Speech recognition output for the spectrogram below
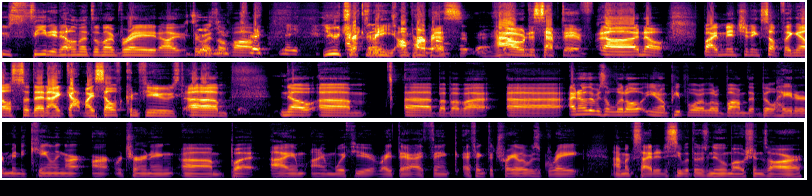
you seeded elements of my brain. I threw you myself off. me. You tricked me on purpose. purpose. How deceptive. Uh no, by mentioning something else so then I got myself confused. Um no, um uh, uh, I know there was a little, you know, people are a little bummed that Bill Hader and Mindy Kaling aren't aren't returning. Um, but I am I'm with you right there. I think I think the trailer was great. I'm excited to see what those new emotions are.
